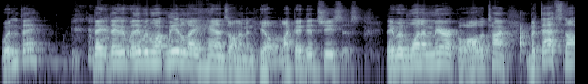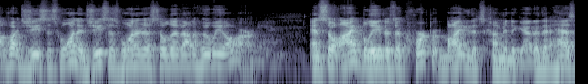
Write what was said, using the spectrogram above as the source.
wouldn't they? Mm-hmm. They, they, they would want me to lay hands on them and heal them like they did Jesus. They would want a miracle all the time. But that's not what Jesus wanted. Jesus wanted us to live out of who we are. And so I believe there's a corporate body that's coming together that has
